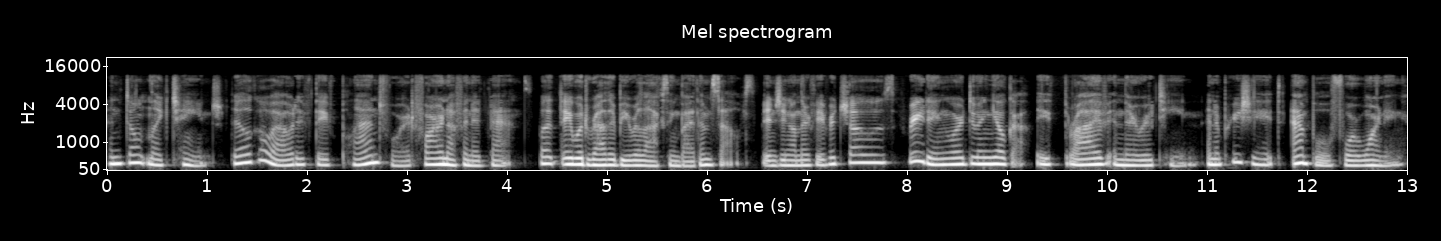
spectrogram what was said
and don't like change. They'll go out if they've planned for it far enough in advance, but they would rather be relaxing by themselves, binging on their favorite shows, reading, or doing yoga. They thrive in their routine and appreciate ample forewarning.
